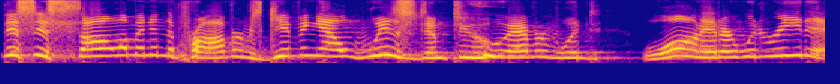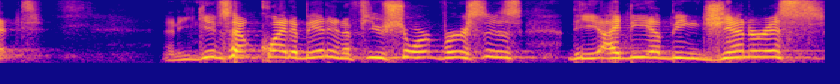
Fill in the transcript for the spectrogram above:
This is Solomon in the Proverbs giving out wisdom to whoever would want it or would read it. And he gives out quite a bit in a few short verses. The idea of being generous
